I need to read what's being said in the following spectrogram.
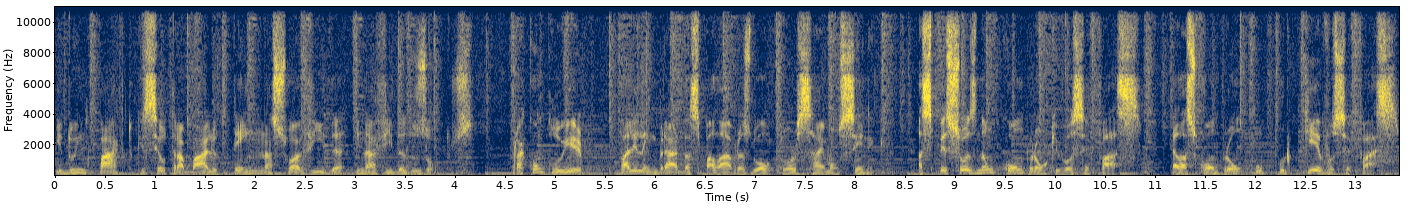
e do impacto que seu trabalho tem na sua vida e na vida dos outros. Para concluir, vale lembrar das palavras do autor Simon Sinek. As pessoas não compram o que você faz, elas compram o porquê você faz.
